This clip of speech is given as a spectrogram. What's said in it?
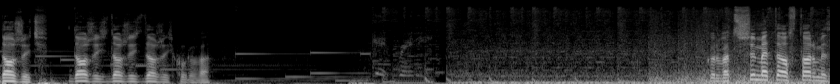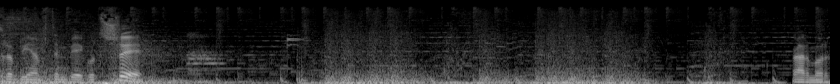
Dożyć, dożyć, dożyć, dożyć, kurwa. Kurwa, trzy meteostormy zrobiłem w tym biegu. Trzy. Armor.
